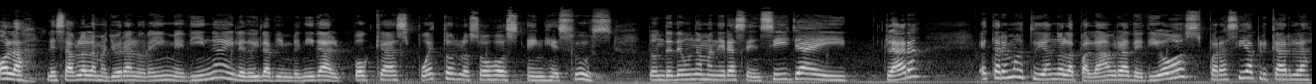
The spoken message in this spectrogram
Hola, les habla la mayora Lorraine Medina y le doy la bienvenida al podcast Puestos los Ojos en Jesús, donde de una manera sencilla y clara estaremos estudiando la palabra de Dios para así aplicarla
